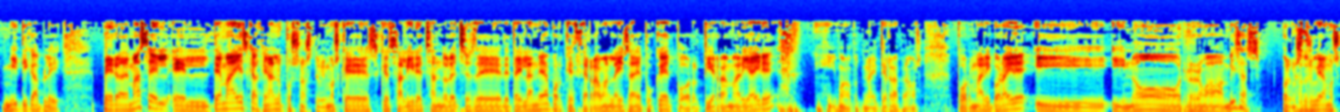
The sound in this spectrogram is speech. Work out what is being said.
Mítica Play. Pero además el, el tema ahí es que al final pues nos tuvimos que, que salir echando leches de, de Tailandia porque cerraban la isla de Phuket por tierra, mar y aire. Y bueno, pues no hay tierra, pero vamos, por mar y por aire y, y no renovaban visas. Porque nosotros hubiéramos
